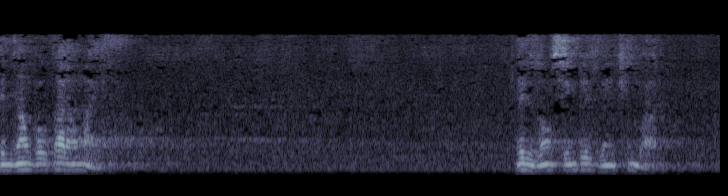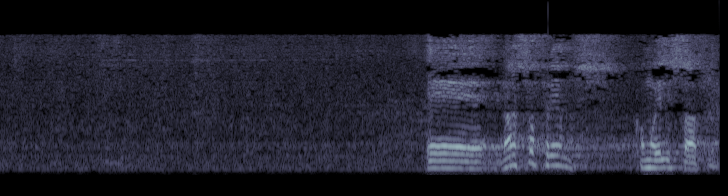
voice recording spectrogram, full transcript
Eles não voltarão mais. Eles vão simplesmente embora. É, nós sofremos como eles sofrem.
